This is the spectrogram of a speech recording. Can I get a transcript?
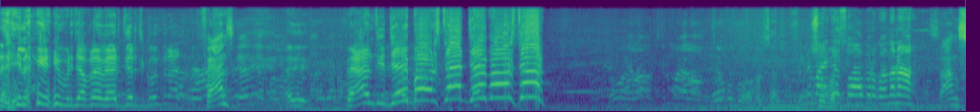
డైలాగ్ ఇప్పుడు చెప్పలే వేరు చర్చి. ఫ్యాన్స్ ఫ్యాన్స్కి జై పవర్ స్టార్ జై పవర్ స్టార్! సూపర్ కొందనా? సాంగ్స్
